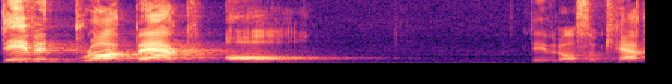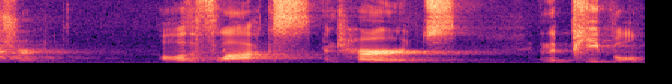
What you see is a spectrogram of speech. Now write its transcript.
David brought back all. David also captured all the flocks and herds, and the people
